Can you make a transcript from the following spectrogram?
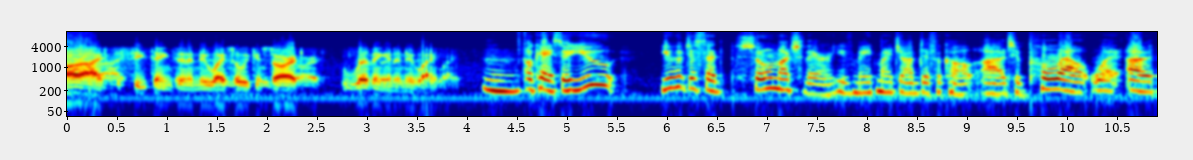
our eyes to see things in a new way so we can start living in a new way. Mm, okay, so you you have just said so much there. You've made my job difficult uh, to pull out what. Uh,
